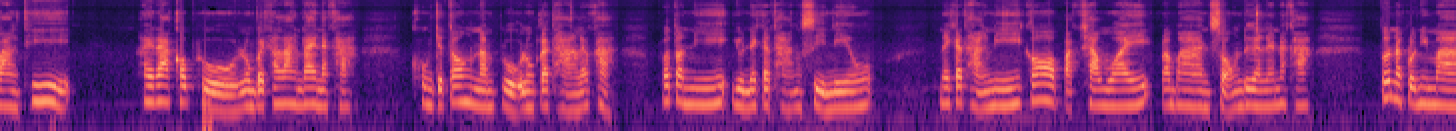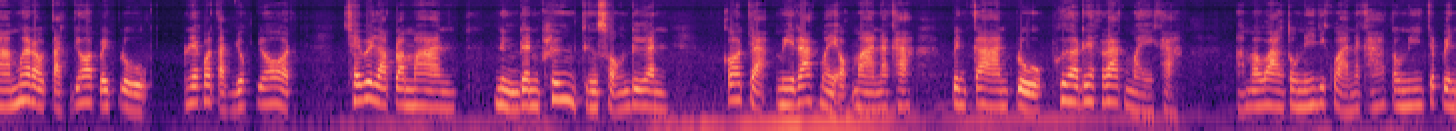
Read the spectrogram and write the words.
วางที่ให้รากเขาโผล่ลงไปข้างล่างได้นะคะ คงจะต้องนำปลูกลงกระถางแล้วค่ะ เพราะตอนนี้อยู่ในกระถางสี่นิ้ว ในกระถางนี้ก็ปักชำไว้ประมาณ 2 เดือนแล้วนะคะ ต้นอะโกรนิมาเมื่อเราตัดยอดไปปลูก เรียกว่าตัดยกยอด ใช้เวลาประมาณ 1 เดือนครึ่งถึง 2 เดือน ก็จะมีรากใหม่ออกมานะคะ เป็นการปลูกเพื่อเรียกรากใหม่ค่ะามาวางตรงนี้ดีกว่านะคะ ตรงนี้จะเป็น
